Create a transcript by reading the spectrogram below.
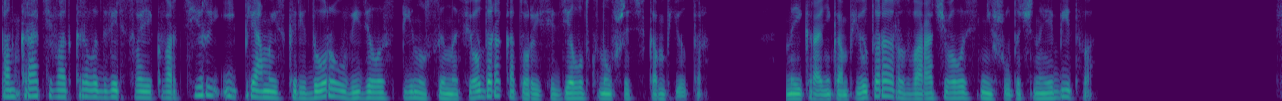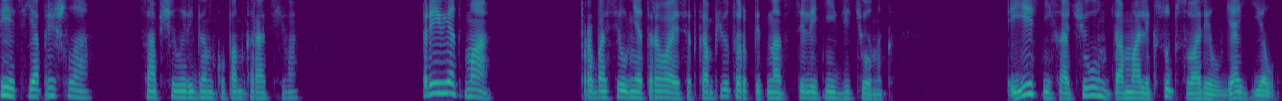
Панкратева открыла дверь своей квартиры и прямо из коридора увидела спину сына Федора, который сидел, уткнувшись в компьютер. На экране компьютера разворачивалась нешуточная битва. «Федь, я пришла», — сообщила ребенку Панкратьева. «Привет, ма!» Пробасил, не отрываясь от компьютера, пятнадцатилетний детенок. «Есть не хочу, там Алик суп сварил, я ел.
